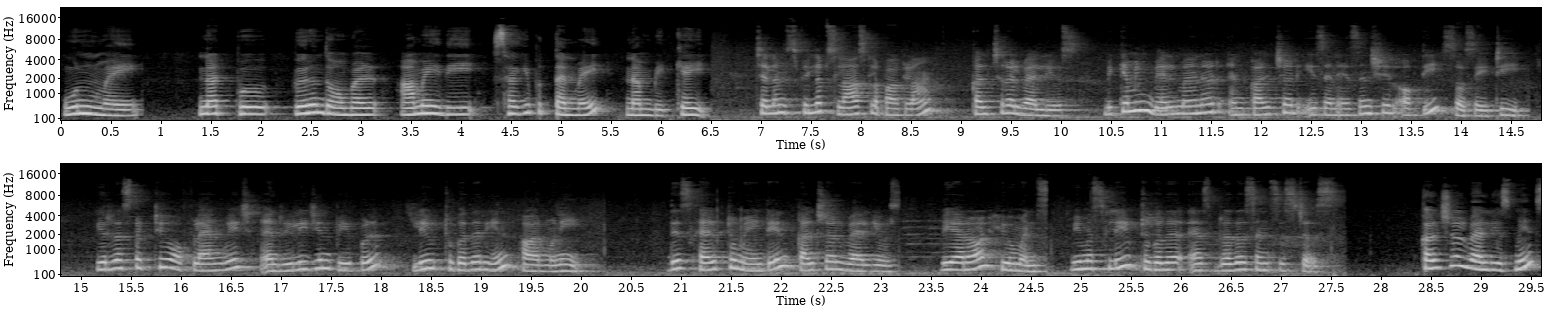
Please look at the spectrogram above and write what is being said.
உண்மை நட்பு விருந்தோம்பல் அமைதி சகிப்புத்தன்மை நம்பிக்கை. செல்லம்ஸ் ஃபில்லப்ஸ் லாஸ்ட்டில் பார்க்கலாம். Cultural values becoming well mannered and cultured is an essential of the society irrespective of language and religion people live together in harmony this helps to maintain cultural values we are all humans we must live together as brothers and sisters cultural values means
